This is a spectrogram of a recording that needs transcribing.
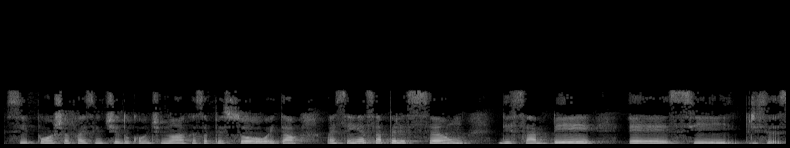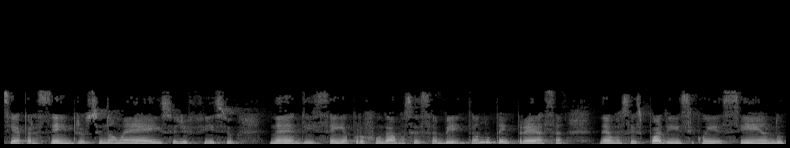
se, poxa, faz sentido continuar com essa pessoa e tal, mas sem essa pressão de saber é, se, se é para sempre ou se não é, isso é difícil, né, de sem aprofundar você saber. Então não tem pressa, né, vocês podem ir se conhecendo,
